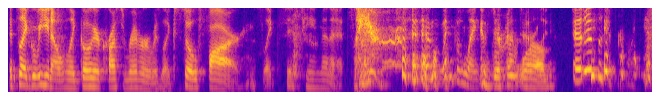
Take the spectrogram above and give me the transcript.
it's like you know, like going across the river was like so far. It's like 15 minutes. Like it's like the Lancaster. different world. It is a different one.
